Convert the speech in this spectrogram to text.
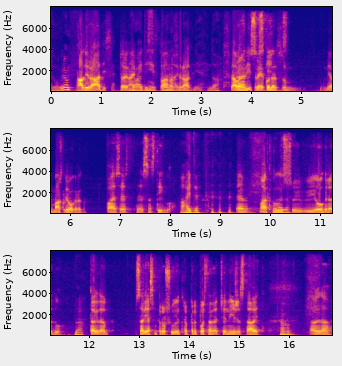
dobro. Ali radi se, to je najbitnije, je stvarno se radi. Da. Je Radi Ris se rekao da su je makli ogradu. Pa se, sam stigao. Ajde. Evo, maknuli Da, da. su i, i ogradu, Da. tako da sad ja sam prošao ujutro, pretpostavljam da će niže staviti. Aha. Tako da,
